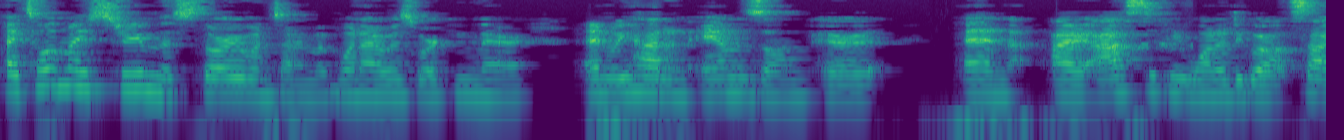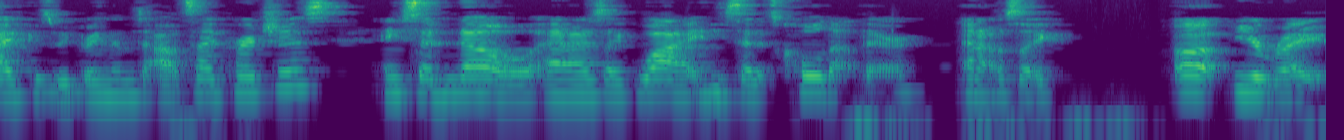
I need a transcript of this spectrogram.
I told my stream this story one time of when I was working there, and we had an Amazon parrot, and I asked if he wanted to go outside because we bring them to outside perches, and he said no, and I was like, why? And he said it's cold out there, and I was like, uh, you're right,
